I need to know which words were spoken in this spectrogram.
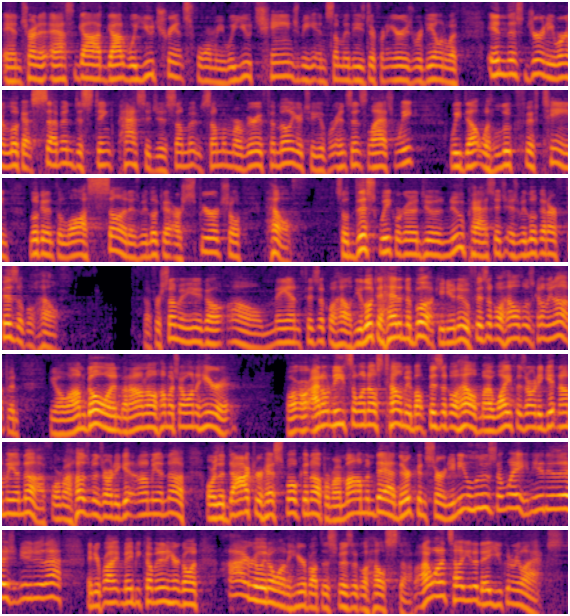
and trying to ask God, God, will you transform me? Will you change me in some of these different areas we're dealing with? in this journey, we're going to look at seven distinct passages. Some, some of them are very familiar to you. For instance, last week we dealt with Luke 15, looking at the lost son as we looked at our spiritual health. So this week we're going to do a new passage as we look at our physical health. Now, for some of you, you go, oh man, physical health. You looked ahead in the book and you knew physical health was coming up, and you know, well, I'm going, but I don't know how much I want to hear it. Or, or, I don't need someone else telling me about physical health. My wife is already getting on me enough. Or my husband's already getting on me enough. Or the doctor has spoken up. Or my mom and dad, they're concerned. You need to lose some weight. You need to do this. You need to do that. And you're probably maybe coming in here going, I really don't want to hear about this physical health stuff. I want to tell you today you can relax.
